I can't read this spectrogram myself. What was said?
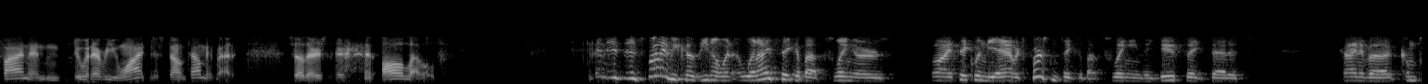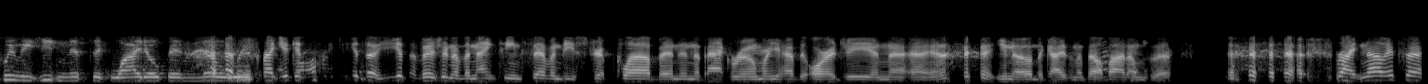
fun and do whatever you want, just don't tell me about it. So there's there's all levels. And it's funny because you know when when I think about swingers, well, I think when the average person thinks about swinging, they do think that it's kind of a completely hedonistic, wide open, no right, you get you get the you get the vision of the 1970s strip club, and in the back room where you have the orgy and, uh, uh, you know, and the guys in the bell bottoms. Uh, right. No, it's a,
